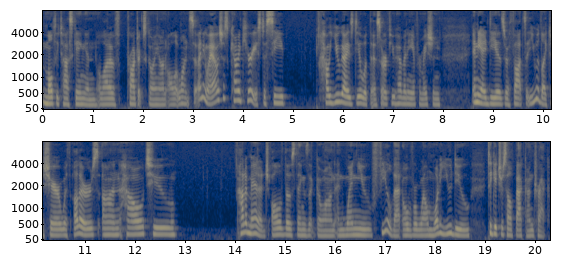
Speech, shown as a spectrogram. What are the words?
multitasking and a lot of projects going on all at once. So, anyway, I was just kind of curious to see how you guys deal with this, or if you have any information, any ideas or thoughts that you would like to share with others on how to how to manage all of those things that go on and when you feel that overwhelm what do you do to get yourself back on track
